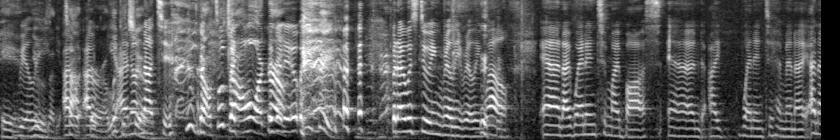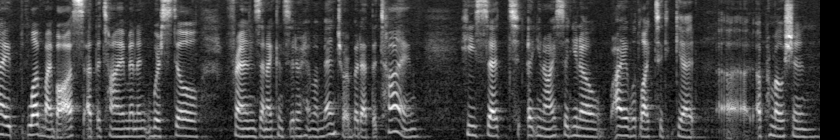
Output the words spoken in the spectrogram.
Head. really. You was a I- top I- girl. Look yeah, at I don't, you. not to, You go toot your horn, girl. but but I was doing really, really well. And I went into my boss, and I went into him, and I and I love my boss at the time, and, and we're still friends, and I consider him a mentor. But at the time, he said, to, uh, you know, I said, you know, I would like to get uh, a promotion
